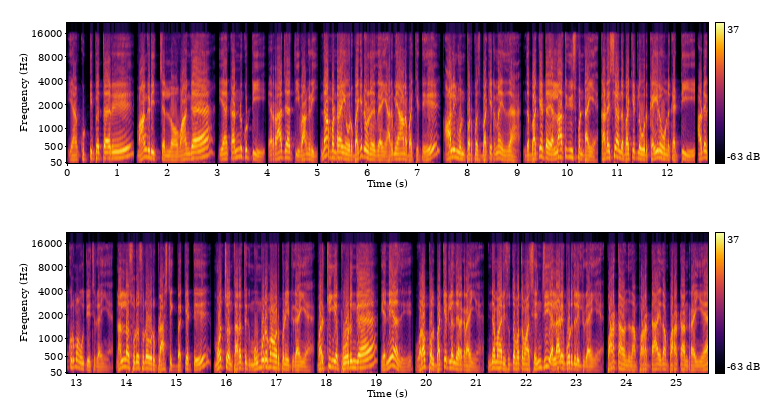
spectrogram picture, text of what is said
என் குட்டி பெத்தாரு வாங்கடி செல்லம் வாங்க. என் கண்ணு குட்டி என் ராஜாத்தி வாங்கடி. என்ன பண்றாங்க? ஒரு பக்கெட் ஒன்று இருக்காங்க அருமையான bucket all in one purpose பக்கெட்னா இதுதான். இந்த பக்கெட்டை எல்லாத்துக்கும் யூஸ் பண்ணிட்டாங்க. கடைசியா அந்த பக்கெட்ல ஒரு கயிறு ஒன்று கட்டி அப்படியே குருமா ஊத்தி வச்சிருக்காங்க. நல்லா சுட சுட ஒரு பிளாஸ்டிக் பக்கெட் மோச்சம் தரத்துக்கு மும்முரமா ஒர்க் பண்ணிட்டு இருக்காங்க. ஒர்க்கிங்க போடுங்க. என்னையாது உழப்பல் பக்கெட்ல இருந்து இறக்குறாங்க. இந்த மாதிரி சுத்தபத்தமா செஞ்சு எல்லாரையும் போட்டு தள்ளிட்டு இருக்காங்க. பரோட்டா வந்து தான் பரோட்டா இதான் பரோட்டான்றாங்க.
